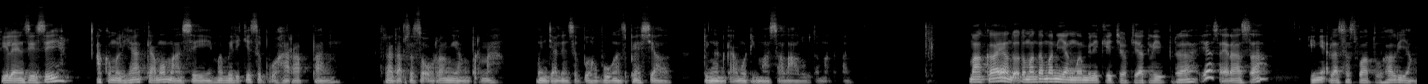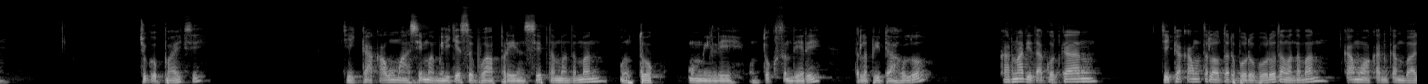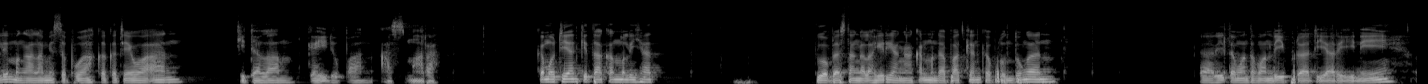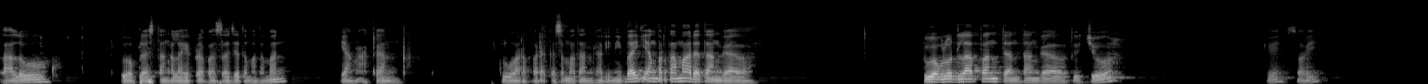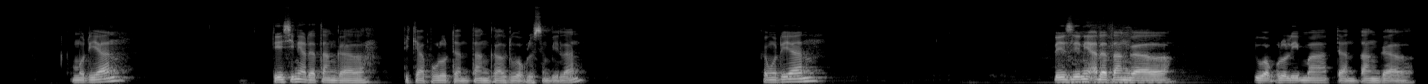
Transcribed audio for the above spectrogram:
di lain sisi, aku melihat kamu masih memiliki sebuah harapan terhadap seseorang yang pernah menjalin sebuah hubungan spesial dengan kamu di masa lalu, teman-teman. Maka yang untuk teman-teman yang memiliki zodiak Libra, ya saya rasa ini adalah sesuatu hal yang cukup baik sih. Jika kamu masih memiliki sebuah prinsip, teman-teman, untuk memilih untuk sendiri terlebih dahulu, karena ditakutkan jika kamu terlalu terburu-buru, teman-teman, kamu akan kembali mengalami sebuah kekecewaan di dalam kehidupan asmara. Kemudian kita akan melihat 12 tanggal lahir yang akan mendapatkan keberuntungan dari teman-teman Libra di hari ini. Lalu 12 tanggal lahir berapa saja teman-teman yang akan keluar pada kesempatan kali ini. Baik, yang pertama ada tanggal 28 dan tanggal 7. Oke, sorry. Kemudian di sini ada tanggal 30 dan tanggal 29. Kemudian di sini ada tanggal 25 dan tanggal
